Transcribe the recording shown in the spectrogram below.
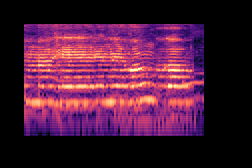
in my head and they won't go.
